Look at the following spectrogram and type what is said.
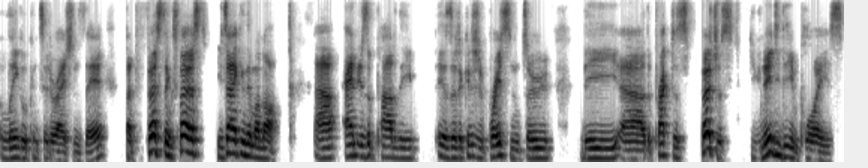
legal considerations there. But first things first, you're taking them or not, uh, and is it part of the is it a condition precedent to the uh, the practice purchase? Do you need the employees.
